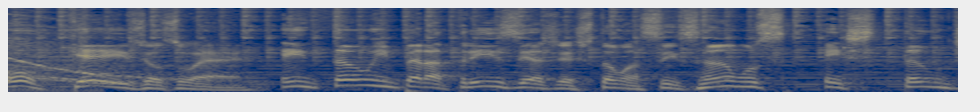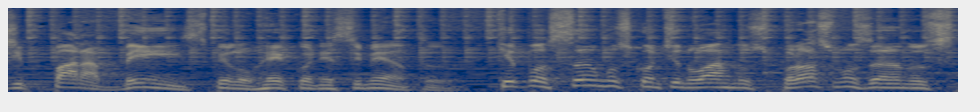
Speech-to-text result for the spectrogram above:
Ok, Josué. Então, Imperatriz e a gestão Assis Ramos estão de parabéns pelo reconhecimento. Que possamos continuar nos próximos anos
